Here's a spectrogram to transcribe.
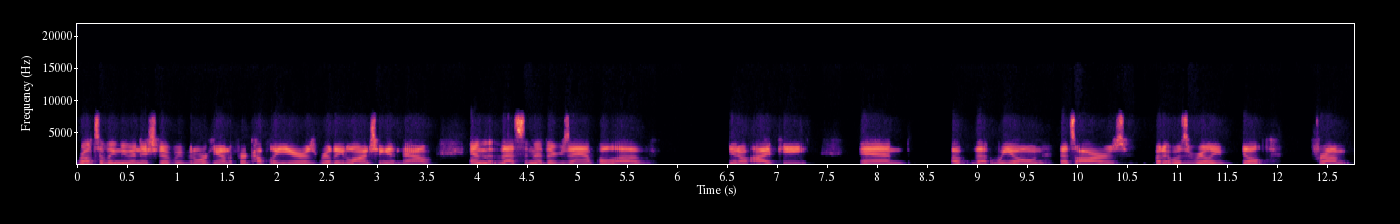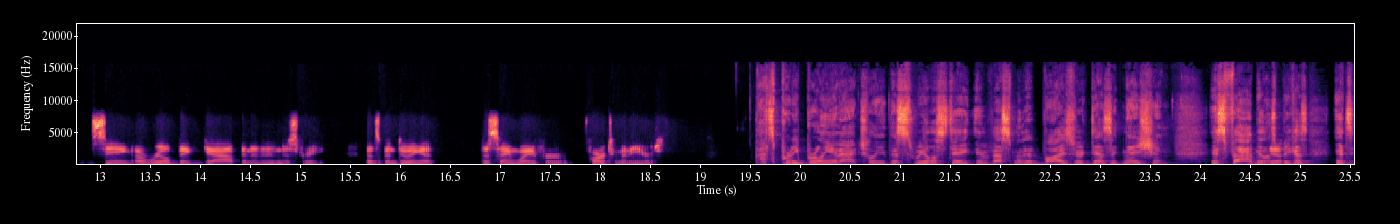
relatively new initiative. We've been working on it for a couple of years, really launching it now. And that's another example of, you know, IP and uh, that we own, that's ours. But it was really built from seeing a real big gap in an industry that's been doing it the same way for far too many years. That's pretty brilliant, actually. This real estate investment advisor designation is fabulous because it's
